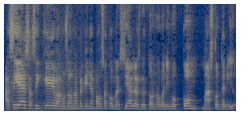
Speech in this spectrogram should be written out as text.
Así es, así que vamos a una pequeña pausa comercial, al retorno venimos con más contenido.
